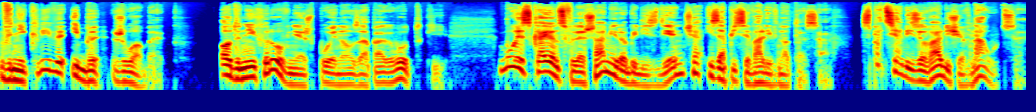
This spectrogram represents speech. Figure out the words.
Wnikliwy i B. Żłobek. Od nich również płynął zapach wódki. Błyskając fleszami robili zdjęcia i zapisywali w notesach. Specjalizowali się w nauce.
